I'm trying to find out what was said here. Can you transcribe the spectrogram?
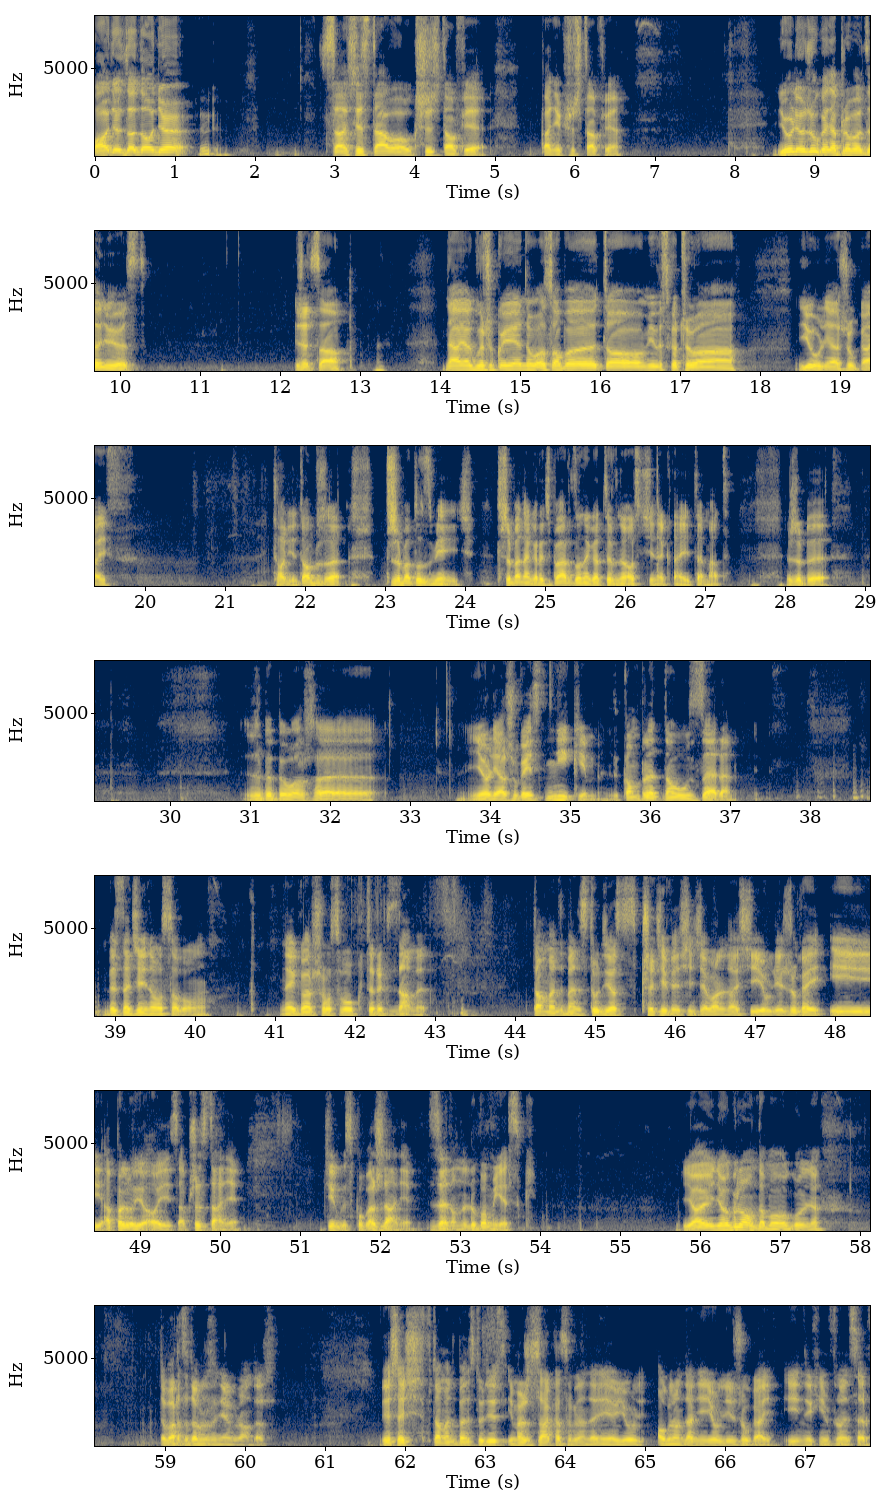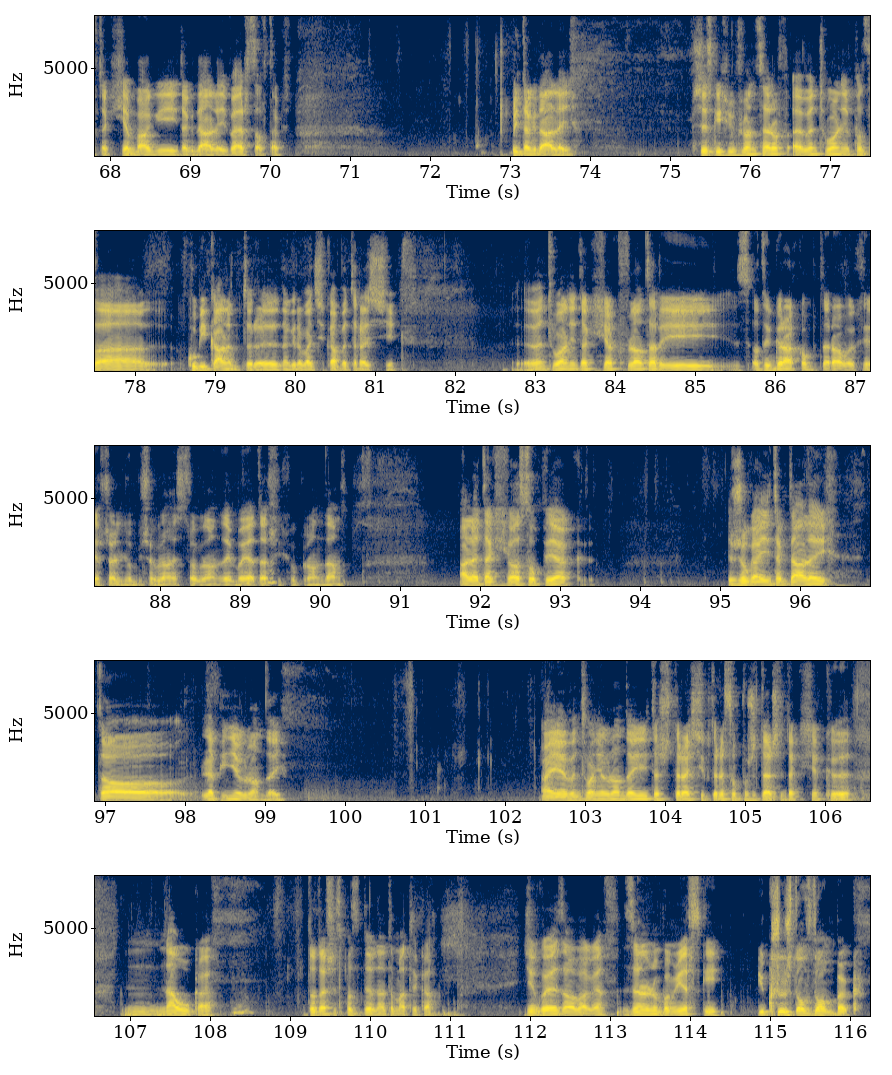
Panie Zenonie! Co się stało, Krzysztofie? Panie Krzysztofie. Julia Żuga na prowadzeniu jest. Że co? No, jak wyszukuję jedną osobę, to mi wyskoczyła Julia Żugaj. To niedobrze. Trzeba to zmienić. Trzeba nagrać bardzo negatywny odcinek na jej temat. Żeby. Żeby było, że. Julia Żuga jest nikim. Kompletną zerem. Beznadziejną osobą. Najgorszą osobą, których znamy. Tom Ben Studios sprzeciwia się działalności Julii Żugaj i apeluje o jej zaprzestanie. Dziękuję z poważaniem. Zenon Lubomirski. Ja jej nie oglądam ogólnie. To bardzo dobrze, że nie oglądasz. Jesteś w Tom and Ben Studios i masz zakaz oglądania Julii, oglądania Julii Żugaj i innych influencerów, takich jak Bagi i tak dalej, Wersow, tak. I tak dalej. Wszystkich influencerów, ewentualnie poza Kubikalem, który nagrywa ciekawe treści. Ewentualnie takich jak Flotar i o tych grach komputerowych. Jeżeli lubisz oglądać, to oglądaj, bo ja też ich oglądam. Ale takich osób jak Żuga i tak dalej, to lepiej nie oglądaj. A ewentualnie oglądaj też treści, które są pożyteczne, takich jak y, mm, nauka. To też jest pozytywna tematyka. Dziękuję za uwagę. Zen Lubomirski i Krzysztof Ząbek.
